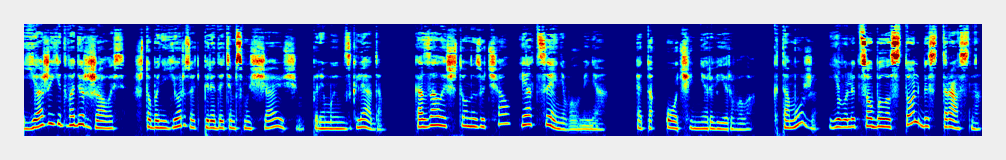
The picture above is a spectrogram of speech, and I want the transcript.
Я же едва держалась, чтобы не ерзать перед этим смущающим прямым взглядом. Казалось, что он изучал и оценивал меня. Это очень нервировало. К тому же его лицо было столь бесстрастно,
